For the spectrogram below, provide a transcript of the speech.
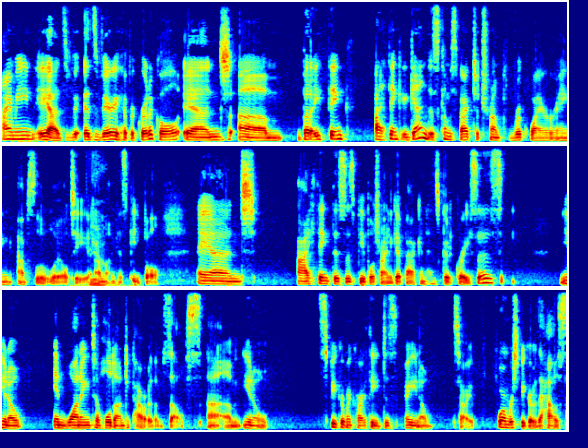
I mean, yeah, it's it's very hypocritical, and um, but I think I think again this comes back to Trump requiring absolute loyalty yeah. among his people, and I think this is people trying to get back in his good graces, you know, in wanting to hold on to power themselves. Um, you know, Speaker McCarthy does, you know, sorry, former Speaker of the House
